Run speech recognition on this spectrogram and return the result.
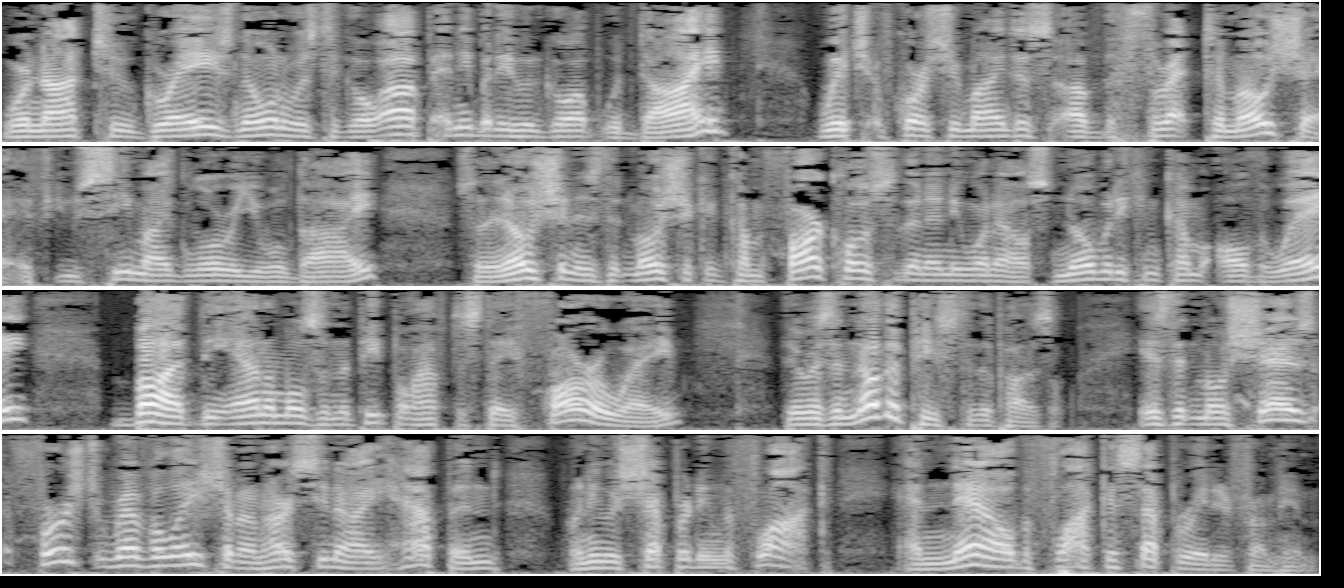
were not to graze, no one was to go up, anybody who would go up would die, which of course reminds us of the threat to Moshe, if you see my glory you will die. So the notion is that Moshe can come far closer than anyone else, nobody can come all the way, but the animals and the people have to stay far away. There is another piece to the puzzle is that Moshe's first revelation on Har Sinai happened when he was shepherding the flock. And now the flock is separated from him.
